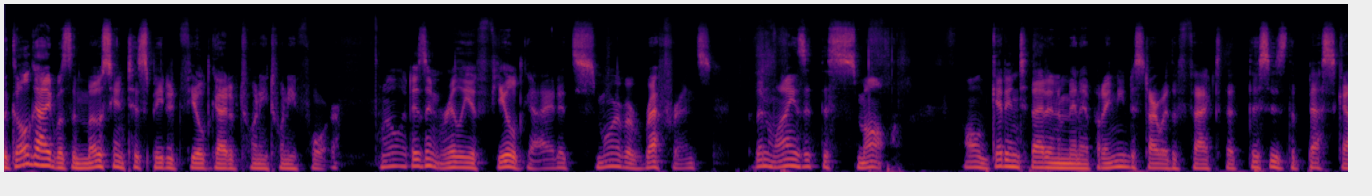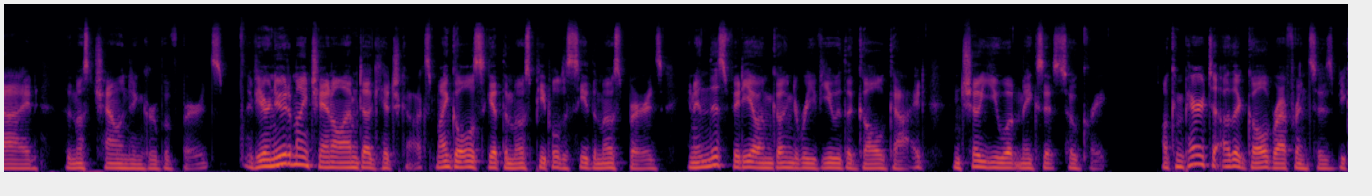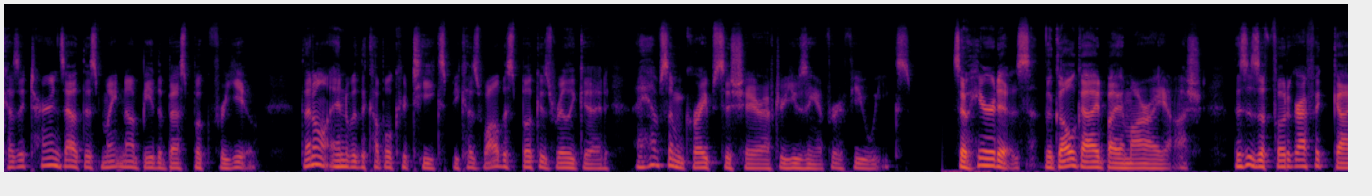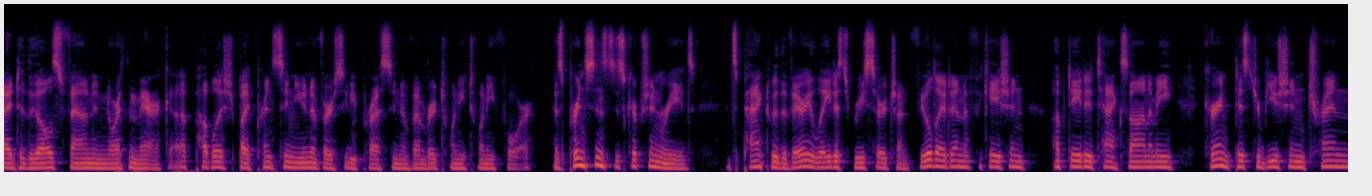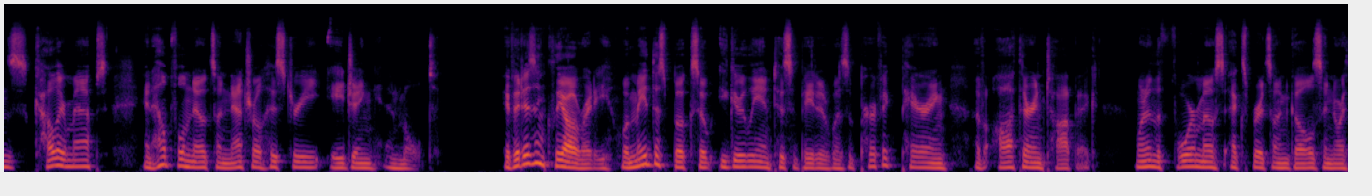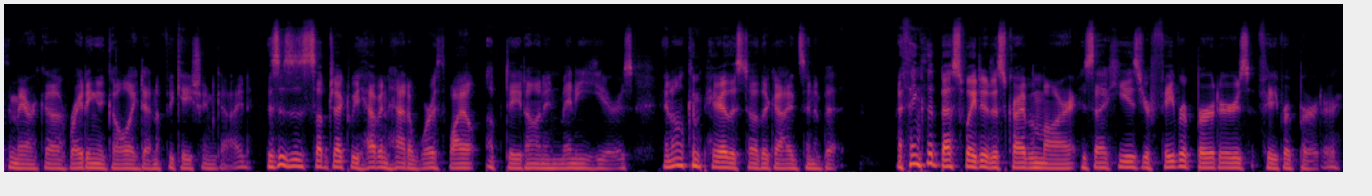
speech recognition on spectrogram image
The Gull Guide was the most anticipated field guide of 2024. Well, it isn't really a field guide, it's more of a reference. But then why is it this small? I'll get into that in a minute, but I need to start with the fact that this is the best guide for the most challenging group of birds. If you're new to my channel, I'm Doug Hitchcox. My goal is to get the most people to see the most birds, and in this video I'm going to review the Gull Guide and show you what makes it so great. I'll compare it to other Gull references because it turns out this might not be the best book for you. Then I'll end with a couple critiques because while this book is really good, I have some gripes to share after using it for a few weeks. So here it is, The Gull Guide by Amar Ayyash. This is a photographic guide to the gulls found in North America, published by Princeton University Press in November 2024. As Princeton's description reads, it's packed with the very latest research on field identification, updated taxonomy, current distribution trends, color maps, and helpful notes on natural history, aging, and molt. If it isn't clear already, what made this book so eagerly anticipated was a perfect pairing of author and topic, one of the foremost experts on gulls in North America, writing a gull identification guide. This is a subject we haven't had a worthwhile update on in many years, and I'll compare this to other guides in a bit. I think the best way to describe Amar is that he is your favorite birder's favorite birder.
